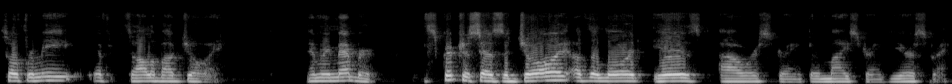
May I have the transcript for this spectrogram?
So for me, it's all about joy. And remember, scripture says the joy of the Lord is our strength or my strength, your strength.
